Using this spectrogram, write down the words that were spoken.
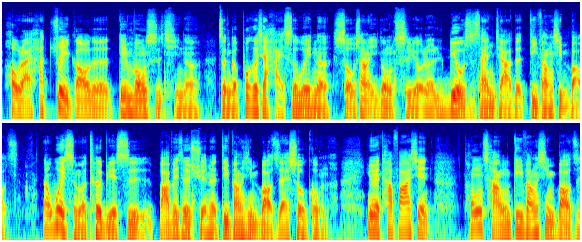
后来他最高的巅峰时期呢，整个波克夏海瑟威呢手上一共持有了六十三家的地方性报纸。那为什么特别是巴菲特选了地方性报纸来收购呢？因为他发现。通常地方性报纸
